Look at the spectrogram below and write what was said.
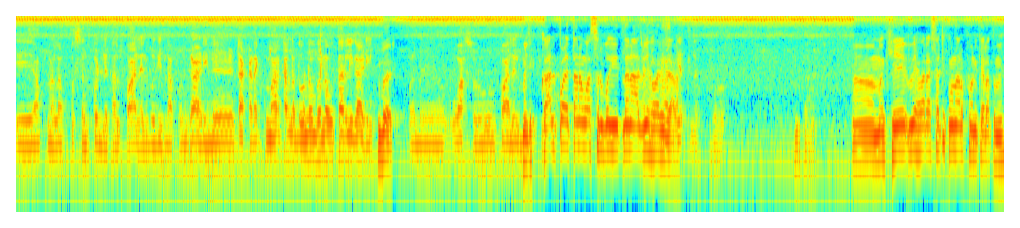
ते आपणाला पसंत पडलं. काल पाहायला बघितलं आपण गाडीनं टाकाटाक मार खाल्ला. दोन नंबरला उतारली गाडी. बर. पण अं, वासरू पाहायला म्हणजे काल पळताना वासरू बघितलं ना आज व्यवहारी झाला? घेतलं. हो. बरं. अं, मग हे व्यवहारासाठी कोणाला फोन केला तुम्ही?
